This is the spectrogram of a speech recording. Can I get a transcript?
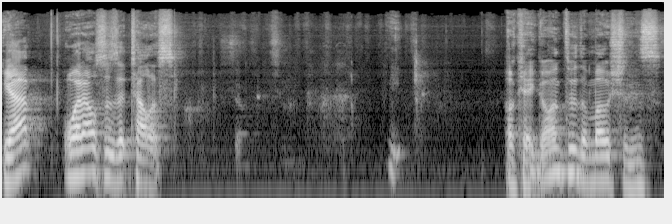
Yeah. What else does it tell us? Okay, going through the motions.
